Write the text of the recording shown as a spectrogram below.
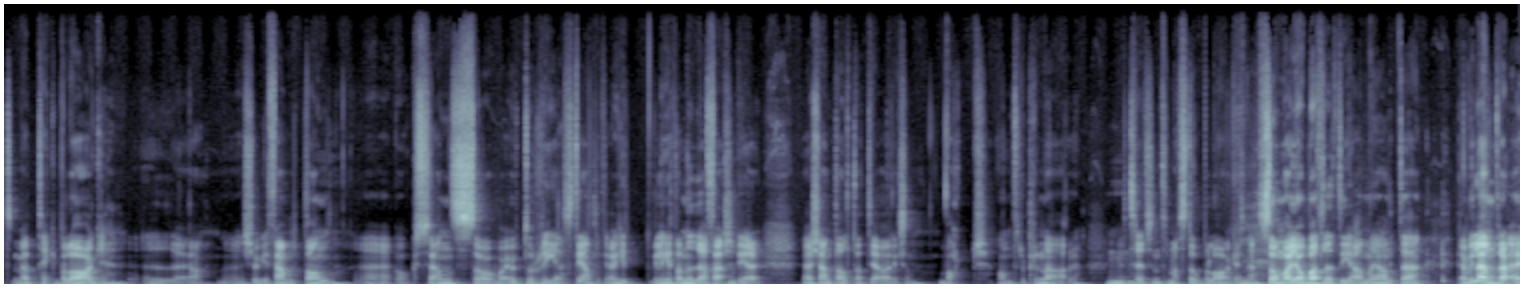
ett medtechbolag i ja, 2015 eh, och sen så var jag ute och reste egentligen för jag ville hitta nya affärsidéer. Jag har känt alltid att jag liksom varit entreprenör. Mm. Jag trivs inte med de här storbolagen. Jag sommarjobbat lite grann men jag har inte Jag vill ändra,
